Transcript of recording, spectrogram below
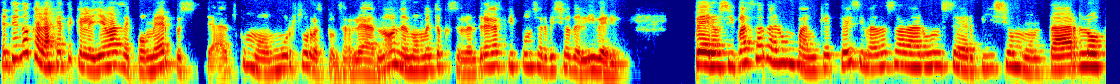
entiendo que a la gente que le llevas de comer, pues ya es como muy su responsabilidad, ¿no? En el momento que se lo entregas, tipo un servicio delivery. Pero si vas a dar un banquete, si vas a dar un servicio, montarlo,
